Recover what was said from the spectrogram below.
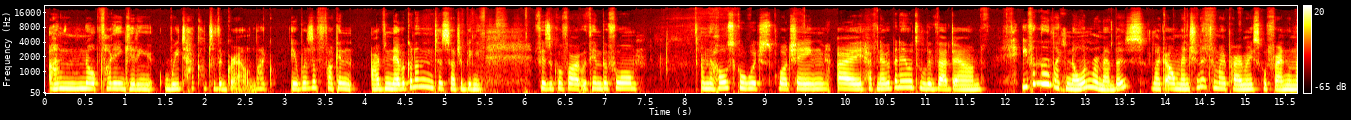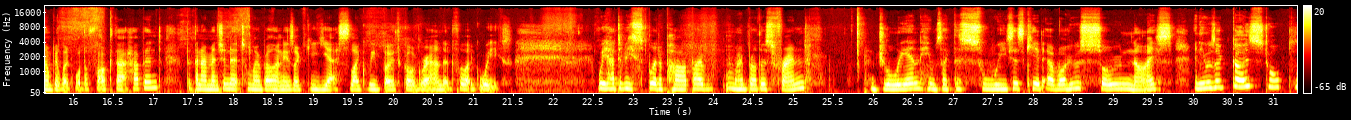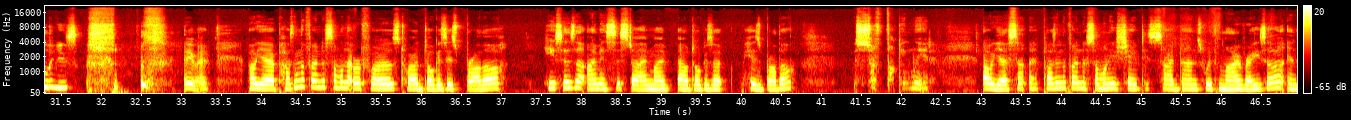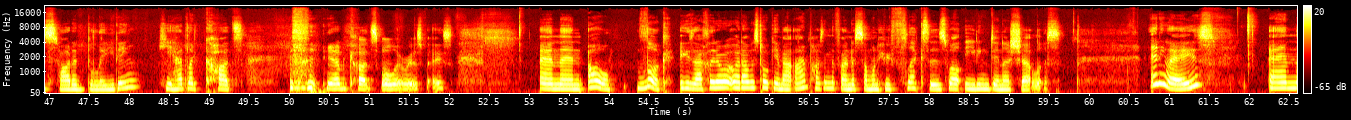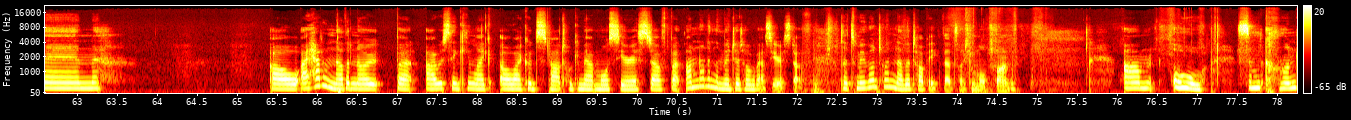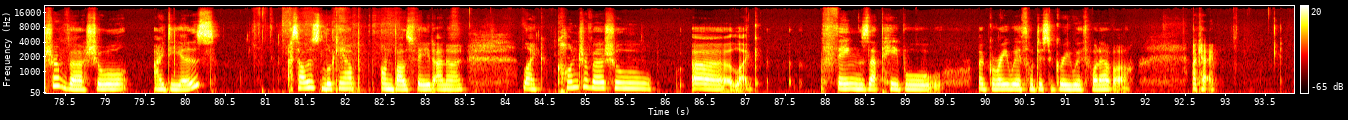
I'm not fucking kidding. We tackled to the ground. Like, it was a fucking. I've never gotten into such a big physical fight with him before. And the whole school was watching. I have never been able to live that down even though like no one remembers like i'll mention it to my primary school friends and they'll be like what the fuck that happened but then i mentioned it to my brother and he's like yes like we both got grounded for like weeks we had to be split apart by my brother's friend Julian, he was like the sweetest kid ever. He was so nice. And he was like, guys, stop, please. anyway, oh yeah, passing the phone to someone that refers to our dog as his brother. He says that I'm his sister and my our dog is a, his brother so fucking weird. Oh yeah, so, uh, passing the phone to someone who shaved his sideburns with my razor and started bleeding. he had like cuts. he had cuts all over his face. And then, oh, look, exactly what I was talking about. I'm passing the phone to someone who flexes while eating dinner shirtless. Anyways, and then. Oh, I had another note, but I was thinking, like, oh, I could start talking about more serious stuff, but I'm not in the mood to talk about serious stuff. Let's move on to another topic that's like more fun. Um, oh, some controversial ideas. So I was looking up on BuzzFeed, I know, like controversial, uh, like things that people agree with or disagree with, whatever. Okay,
